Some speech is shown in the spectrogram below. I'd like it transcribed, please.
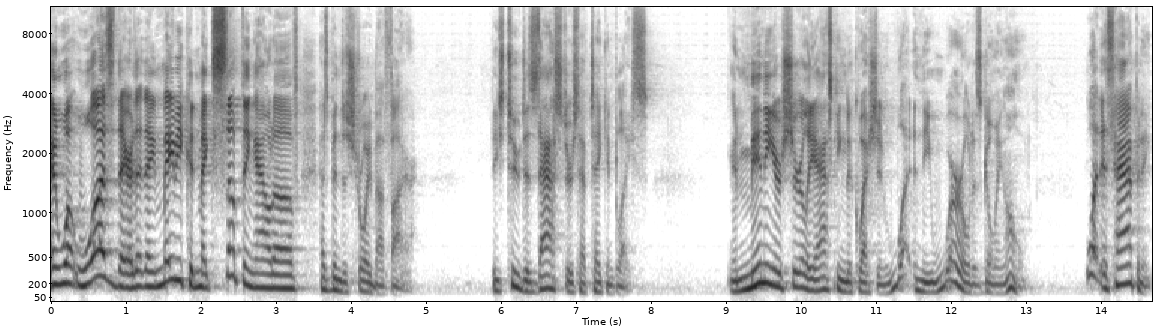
And what was there that they maybe could make something out of has been destroyed by fire. These two disasters have taken place. And many are surely asking the question what in the world is going on? What is happening?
